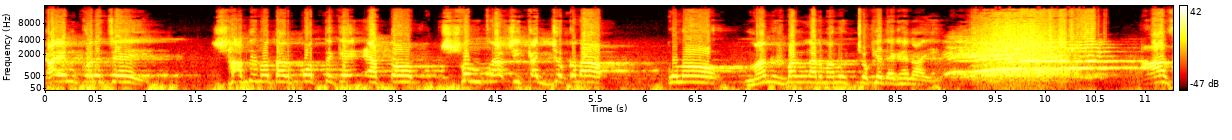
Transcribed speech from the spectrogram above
কায়েম করেছে, স্বাধীনতার পর থেকে এত সন্ত্রাসী কার্যকলাপ কোন মানুষ বাংলার মানুষ চোখে দেখে নাই। আজ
